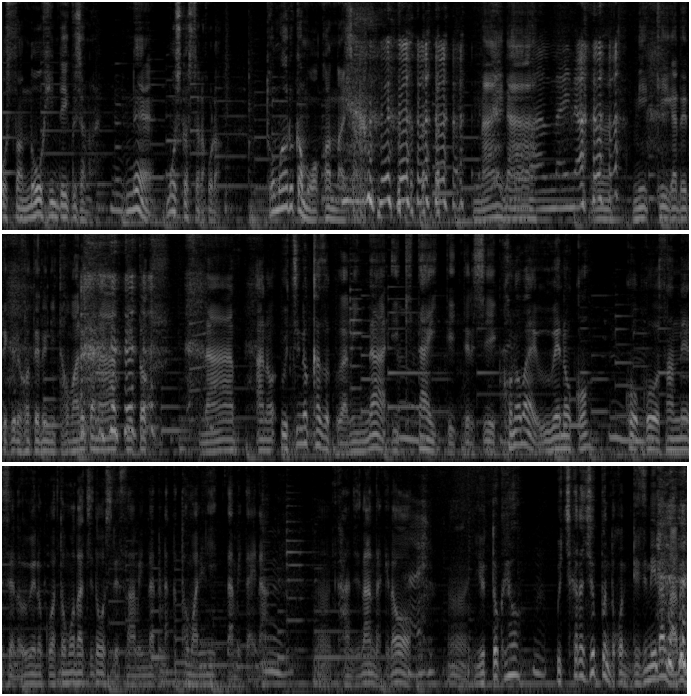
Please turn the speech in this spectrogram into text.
おっさん納品で行くじゃない、うん。ねえもしかしたらほら泊まるかもわかんないじゃん。ないわなかんないな。うん、ミッキーが出てくるホテルに泊まるかなっていうとなああのうちの家族はみんな行きたいって言ってるし、この前上の子うん。高校3年生の上の子は友達同士でさみんなでなんか泊まりに行ったみたいな、うん。うん感じなんだけど、はい。うん、言っとくよ。うん。うちから10分のところにディズニーランドあるん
